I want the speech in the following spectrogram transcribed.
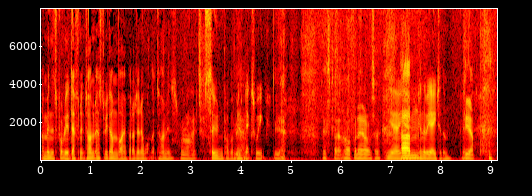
I mean, there's probably a definite time it has to be done by, but I don't know what that time is. Right. Soon, probably Yeah. next week. Yeah. It's about half an hour or so. Yeah. yeah. Um, can there be eight of them? Yeah.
